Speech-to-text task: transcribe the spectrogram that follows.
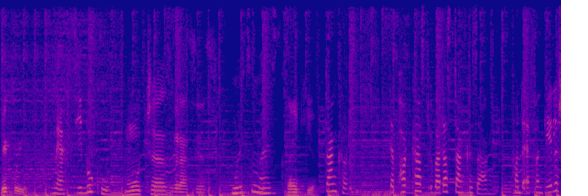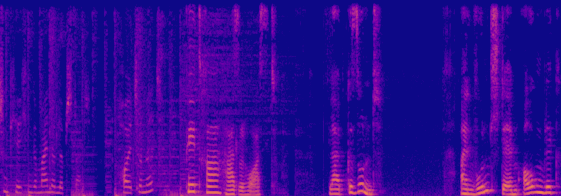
Děkuji. Merci beaucoup. Muchas gracias. Muito mais. Thank you. Danke. Der Podcast über das Danke sagen von der Evangelischen Kirchengemeinde Lippstadt. Heute mit Petra Haselhorst. Bleib gesund. Ein Wunsch, der im Augenblick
